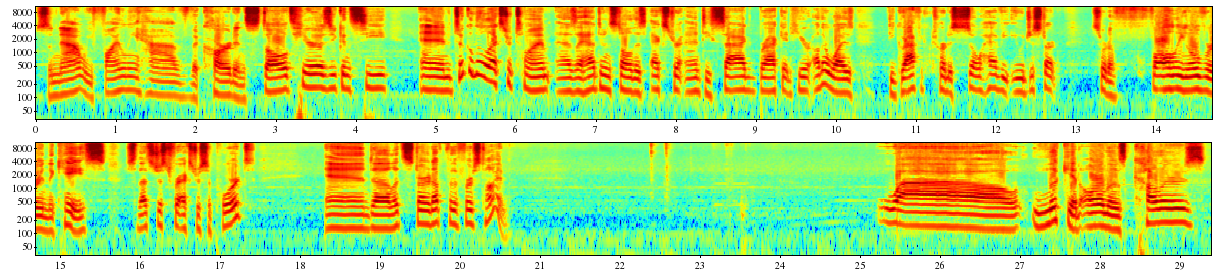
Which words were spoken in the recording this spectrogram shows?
So now we finally have the card installed here as you can see and it took a little extra time as I had to install this extra anti-sag bracket here. Otherwise, the graphic card is so heavy, it would just start sort of falling over in the case. So that's just for extra support. And uh, let's start it up for the first time. Wow, look at all those colors.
